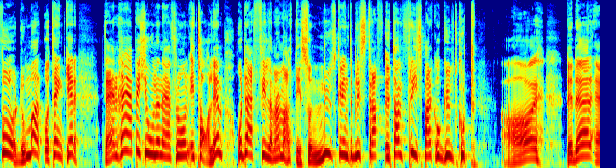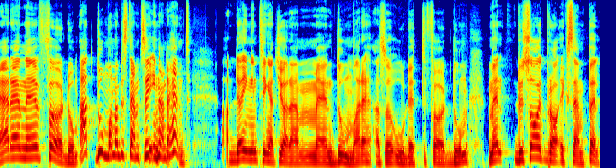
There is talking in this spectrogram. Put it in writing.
fördomar och tänker den här personen är från Italien och där filmar de alltid så nu ska det inte bli straff utan frispark och gult kort. Ja, det där är en eh, fördom. Att domaren har bestämt sig innan det hänt. Det har ingenting att göra med en domare, alltså ordet fördom. Men du sa ett bra exempel.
